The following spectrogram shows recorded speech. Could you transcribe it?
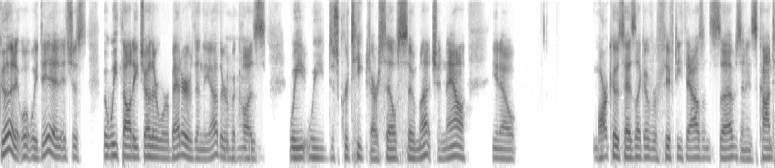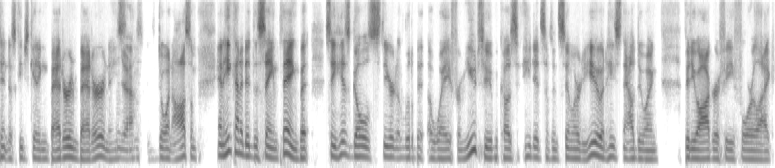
good at what we did. It's just, but we thought each other were better than the other Mhm. because we we just critiqued ourselves so much. And now, you know, Marcos has like over fifty thousand subs, and his content just keeps getting better and better, and he's, Yeah. he's doing awesome. And he kind of did the same thing, but see, his goals steered a little bit away from YouTube because he did something similar to you, and he's now doing videography for like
